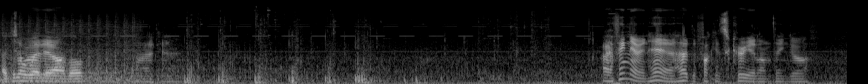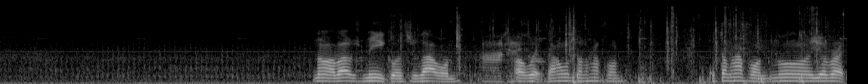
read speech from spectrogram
I don't know where they are though. I think they're in here. I heard the fucking security alarm thing go off. No, that was me going through that one. Ah, okay, Oh wait, that one don't have one. It don't have one. No, you're right.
